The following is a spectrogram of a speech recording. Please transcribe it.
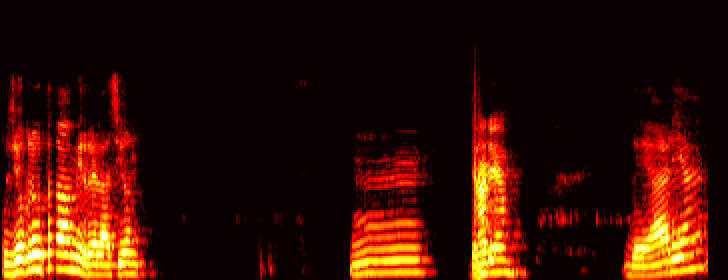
Pues yo creo que toda mi relación. Mm, Diaria. de área.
